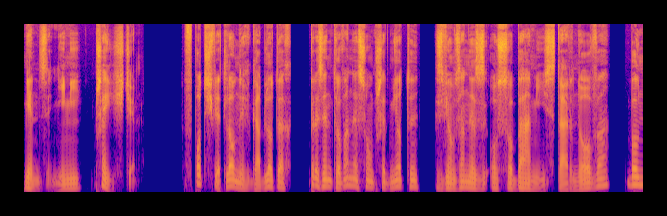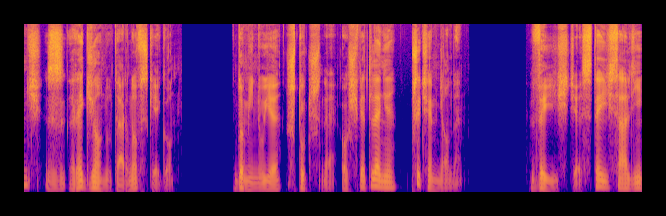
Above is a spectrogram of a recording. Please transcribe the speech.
między nimi przejście. W podświetlonych gablotach prezentowane są przedmioty związane z osobami z Tarnowa bądź z regionu tarnowskiego. Dominuje sztuczne oświetlenie przyciemnione. Wyjście z tej sali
